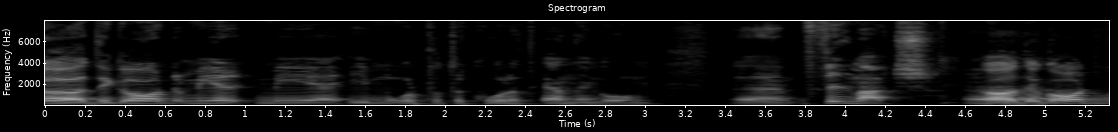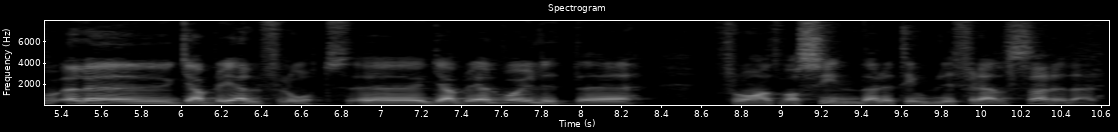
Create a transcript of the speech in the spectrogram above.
Ödegaard med, med i målprotokollet än en gång. Eh, fin match. Eh, Ödegaard, eller Gabriel, förlåt. Eh, Gabriel var ju lite från att vara syndare till att bli frälsare där.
